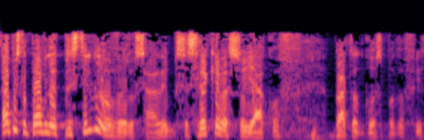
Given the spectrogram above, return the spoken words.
Апостол Павле пристигнува во Иерусалим, се срекева со Јаков, братот Господов, и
